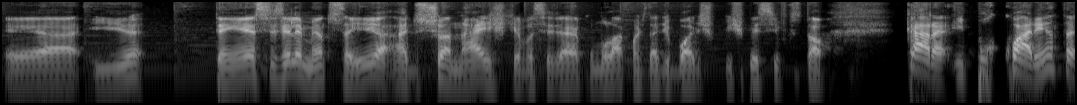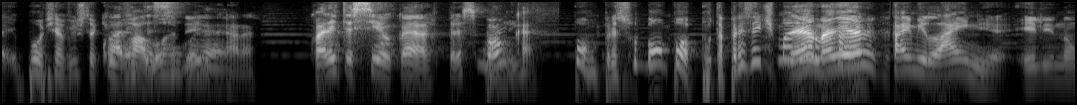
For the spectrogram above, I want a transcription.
É, e tem esses elementos aí adicionais que é você vai acumular a quantidade de bodes específicos e tal. Cara, e por 40. Pô, tinha visto aqui o valor dele, é. cara. 45, é, preço bom, cara. Pô, um preço bom, pô, puta presente maneiro. É, maneiro. Cara. Timeline, ele não.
